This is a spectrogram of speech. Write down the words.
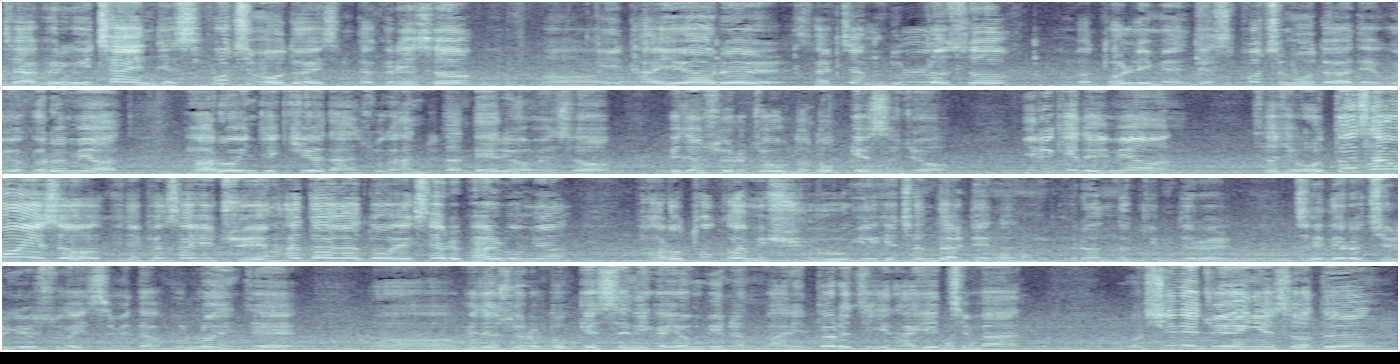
자 그리고 이 차에 이제 스포츠 모드가 있습니다. 그래서 어, 이 다이얼을 살짝 눌러서 한번 돌리면 이제 스포츠 모드가 되고요. 그러면 바로 이제 기어 단수가 한두 단 내려오면서 회전수를 조금 더 높게 쓰죠. 이렇게 되면 사실 어떤 상황에서 그냥 평상시 주행하다가도 엑셀을 밟으면 바로 토크감이 슉 이렇게 전달되는 그런 느낌들을 제대로 즐길 수가 있습니다. 물론 이제 어, 회전수를 높게 쓰니까 연비는 많이 떨어지긴 하겠지만 뭐 시내 주행에서든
